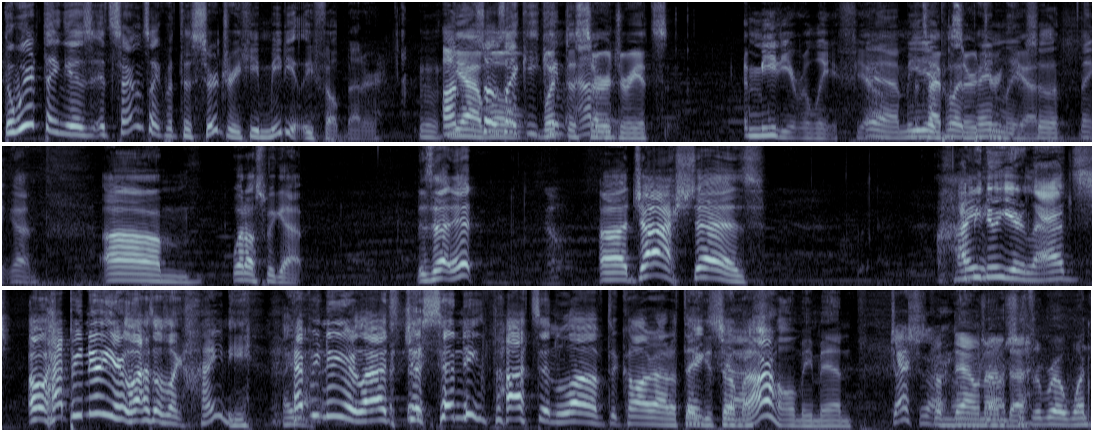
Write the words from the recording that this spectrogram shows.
The weird thing is, it sounds like with the surgery, he immediately felt better. Un- yeah, so well, it's like he with the out of it. surgery, it's immediate relief. Yeah, Yeah, immediate type of pain surgery relief. he got. So thank God. Um, what else we got? Is that it? Uh, Josh says, Happy New Year, lads. "Oh, Happy New Year, lads!" I was like, "Heine, Happy. New Year, lads!" Just sending thoughts and love to Colorado. Thank Thanks, you so much, our homie man Josh is from our down homie. Josh under, is a real one.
